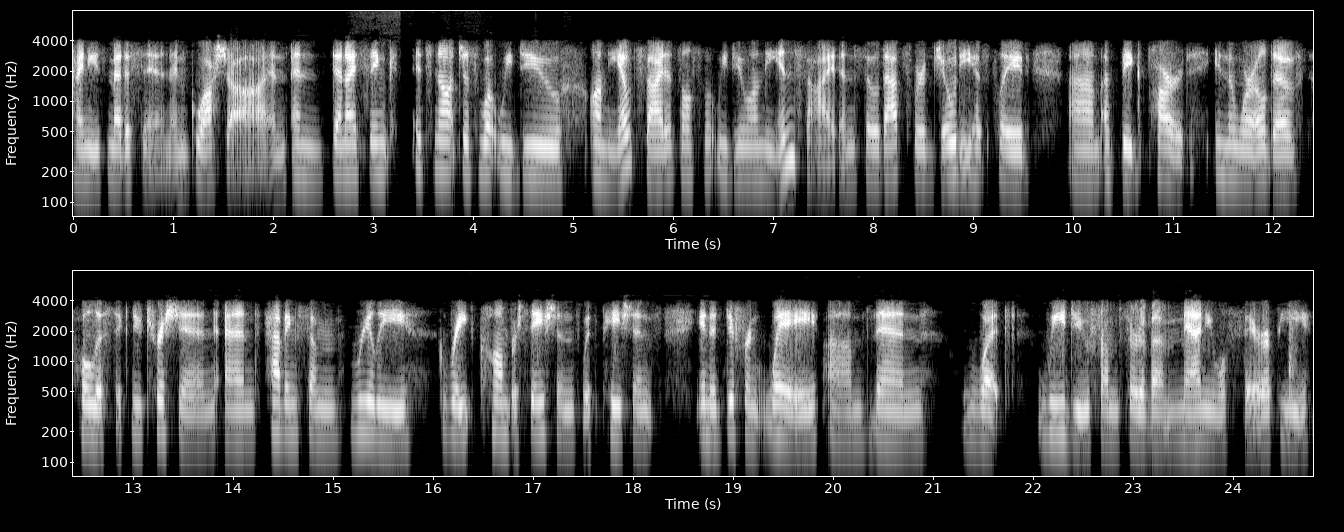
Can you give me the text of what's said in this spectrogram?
Chinese medicine and gua sha. And, and then I think it's not just what we do on the outside, it's also what we do on the inside. And so that's where Jody has played um, a big part in the world of holistic nutrition and having some really great conversations with patients in a different way um, than what we do from sort of a manual therapy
